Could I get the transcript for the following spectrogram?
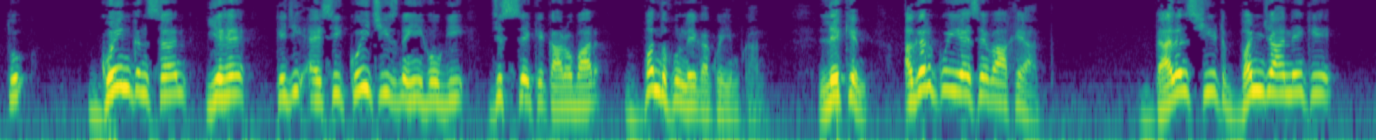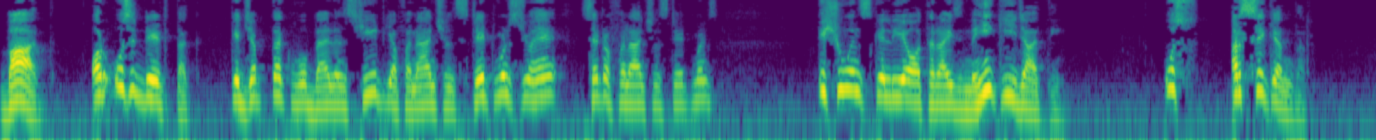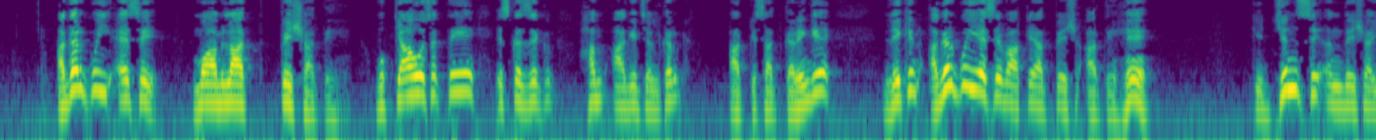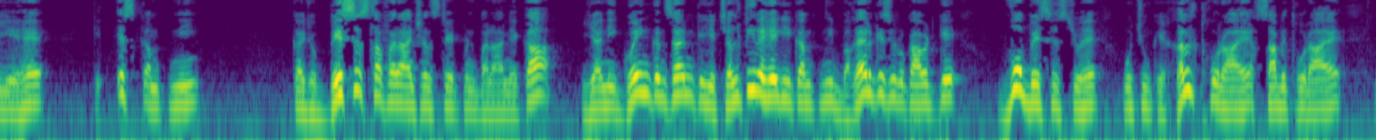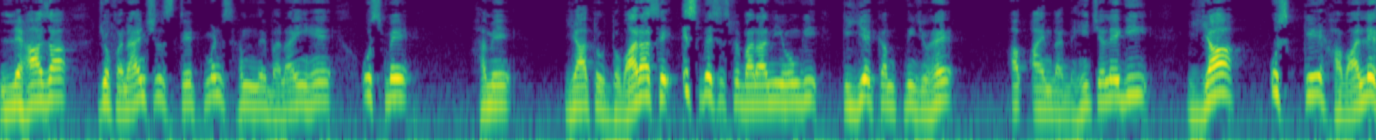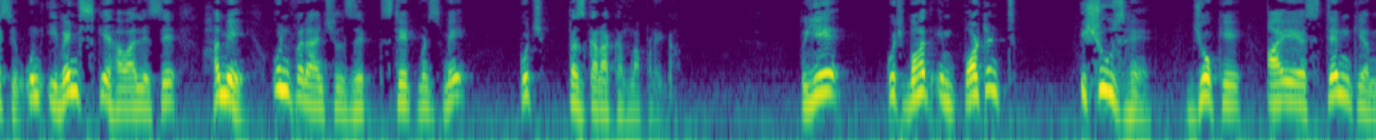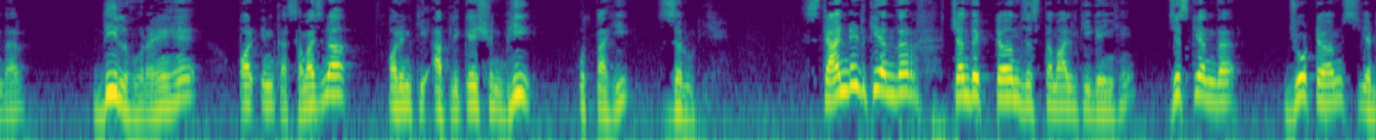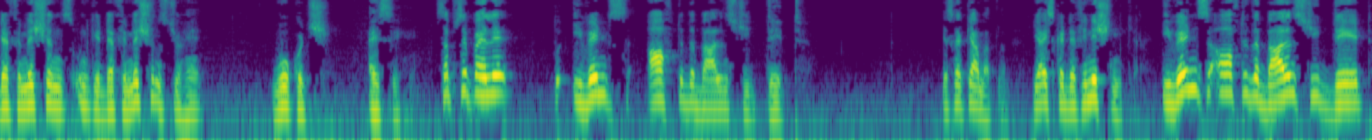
تو گوئنگ کنسرن یہ ہے کہ جی ایسی کوئی چیز نہیں ہوگی جس سے کہ کاروبار بند ہونے کا کوئی امکان۔ لیکن اگر کوئی ایسے واقعات بیلنس شیٹ بن جانے کے بعد اور اس ڈیٹ تک کہ جب تک وہ بیلنس شیٹ یا فائنینشیل اسٹیٹمنٹس جو ہیں set of financial statements issuance کے لیے آترائز نہیں کی جاتی، اس عرصے کے اندر اگر کوئی ایسے معاملات پیش آتے ہیں، وہ کیا ہو سکتے ہیں؟ اس کا ذکر ہم آگے چل کر آپ کے ساتھ کریں گے۔ لیکن اگر کوئی ایسے واقعات پیش آتے ہیں کہ جن سے اندیشہ یہ ہے کہ اس کمپنی کا جو بیسس تھا فائنینشیل اسٹیٹمنٹ بنانے کا یعنی گوئنگ کنسرن کہ یہ چلتی رہے گی کمپنی بغیر کسی رکاوٹ کے، وہ بیسس جو ہے، وہ چونکہ غلط ہو رہا ہے، ثابت ہو رہا ہے، لہذا جو فائنینشیل اسٹیٹمنٹس ہم نے بنائی ہیں، اس میں ہمیں یا تو دوبارہ سے اس بیسس پہ بنانی ہوں گی کہ یہ کمپنی جو ہے، اب آئندہ نہیں چلے گی، یا اس کے حوالے سے، ان ایونٹس کے حوالے سے ہمیں ان فائنینشیل اسٹیٹمنٹس میں کچھ تذکرہ کرنا پڑے گا۔ تو یہ کچھ بہت امپورٹنٹ ایشوز ہیں جو کہ آئی ایس ٹین کے اندر ڈیل ہو رہے ہیں اور ان کا سمجھنا اور ان کی ایپلیکیشن بھی اتنا ہی ضروری ہے۔ اسٹینڈرڈ کے اندر چند ایک ٹرمز استعمال کی گئی ہیں، جس کے اندر جو ٹرمز یا ڈیفینیشنز ان کے ڈیفینیشنز جو ہیں، وہ کچھ ایسے ہیں۔ سب سے پہلے تو events after the balance sheet date اس کا کیا مطلب یا اس کا ڈیفینیشن کیا events after the balance sheet date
